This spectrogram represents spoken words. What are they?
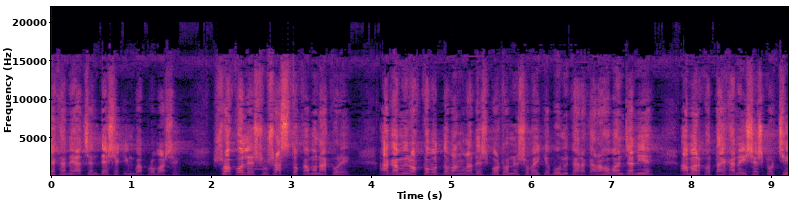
যেখানে আছেন দেশে কিংবা প্রবাসে, সকলে সুস্বাস্থ্য কামনা করে আগামী রক্ষবদ্ধ বাংলাদেশ গঠনে সবাইকে ভূমিকা রাখার আহ্বান জানিয়ে আমার কথা এখানেই শেষ করছি।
